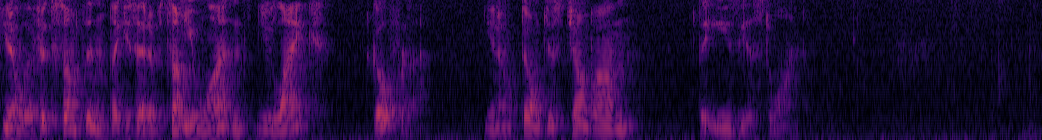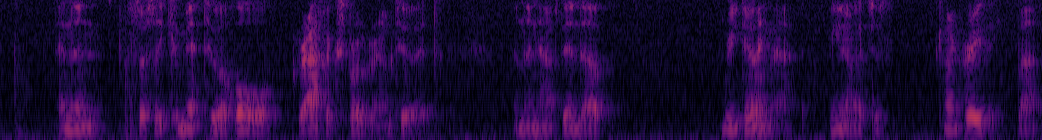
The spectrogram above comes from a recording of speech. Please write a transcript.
you know, if it's something like you said, if it's something you want and you like, go for that. You know, don't just jump on the easiest one. And then especially commit to a whole graphics program to it and then have to end up redoing that. You know, it's just kind of crazy, but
